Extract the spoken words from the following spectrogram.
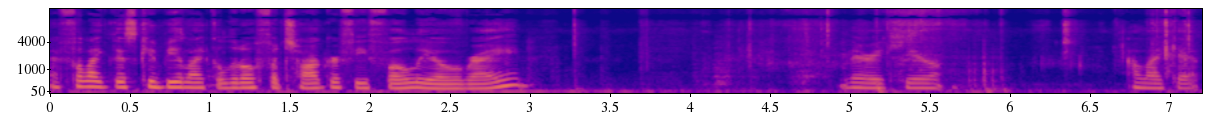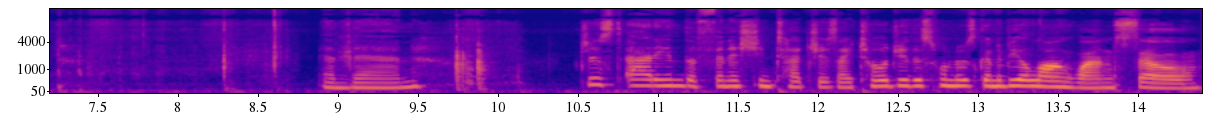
I feel like this could be like a little photography folio, right? Very cute. I like it. And then just adding the finishing touches. I told you this one was going to be a long one, so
